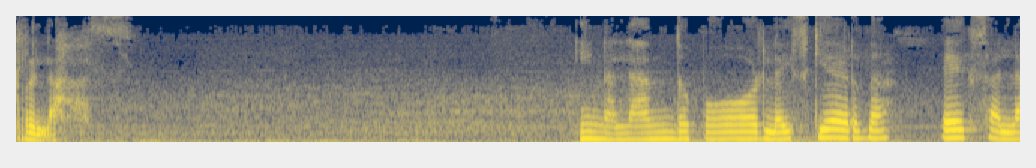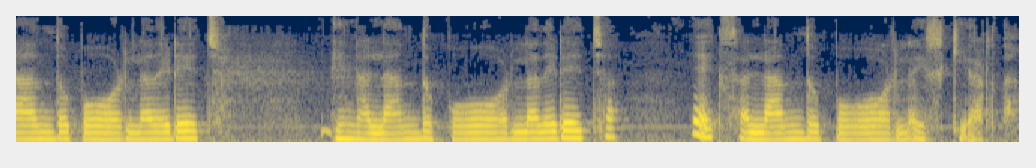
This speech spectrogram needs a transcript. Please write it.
relajas. Inhalando por la izquierda, exhalando por la derecha. inhalando por la derecha, exhalando por la izquierda.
